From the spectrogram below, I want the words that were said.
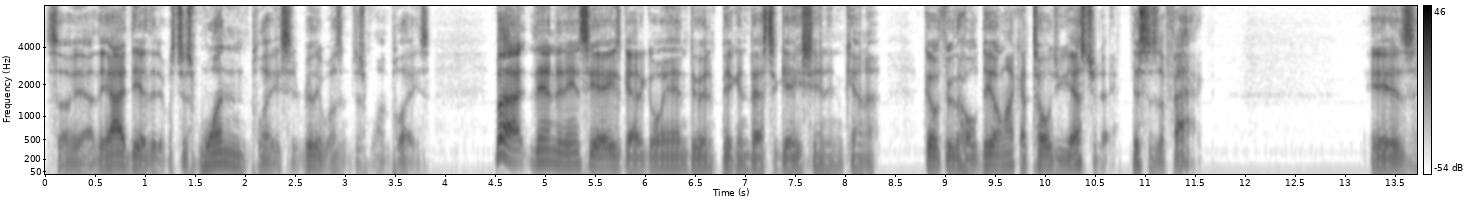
So, yeah, the idea that it was just one place, it really wasn't just one place. But then the NCAA's got to go in, do a big investigation, and kind of go through the whole deal. And like I told you yesterday, this is a fact. Is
